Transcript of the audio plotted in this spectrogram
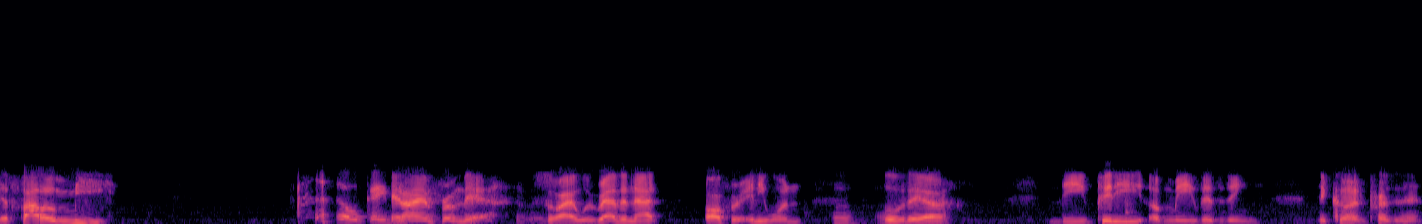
that follow me. Okay. and I am from there, so I would rather not offer anyone Mm, over there the pity of me visiting the current president,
